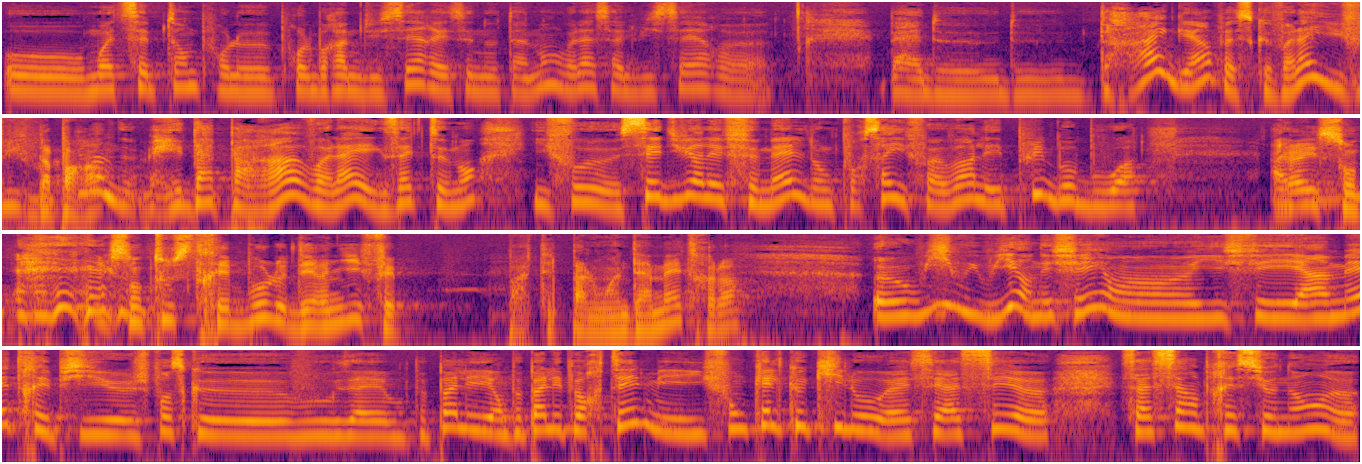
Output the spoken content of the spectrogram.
au mois de septembre pour le pour le brame du cerf et c'est notamment voilà, ça lui sert bah, de, de drague, hein, parce que voilà, il lui faut D'apparat. plein de- mais d'apparat, voilà, exactement. Il faut euh, séduire les femelles, donc pour ça, il faut avoir les plus beaux bois. Ah, Là, ils sont, ils sont tous très beaux. Le dernier il fait peut-être pas loin d'un mètre là. Euh, oui, oui, oui, en effet, il fait un mètre et puis euh, je pense que vous, on peut pas les, on peut pas les porter, mais ils font quelques kilos. c'est assez, euh, c'est assez impressionnant.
